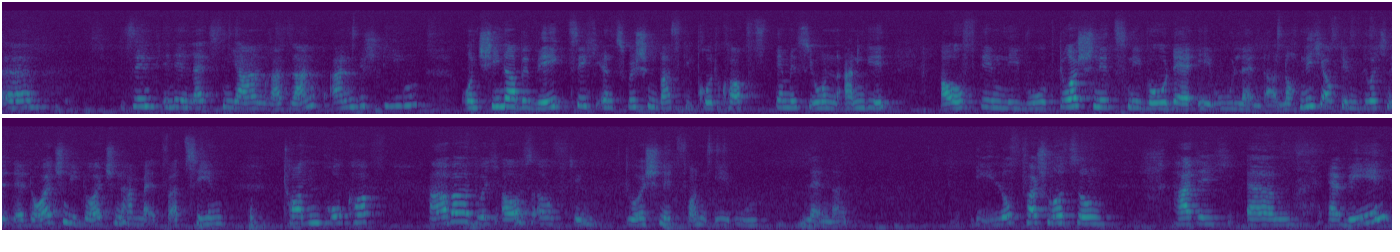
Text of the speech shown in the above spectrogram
äh, sind in den letzten Jahren rasant angestiegen und China bewegt sich inzwischen, was die Pro-Kopf-Emissionen angeht, auf dem Niveau, Durchschnittsniveau der EU-Länder. Noch nicht auf dem Durchschnitt der Deutschen. Die Deutschen haben etwa 10 Tonnen pro Kopf, aber durchaus auf dem Durchschnitt von EU-Ländern. Die Luftverschmutzung hatte ich ähm, erwähnt.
